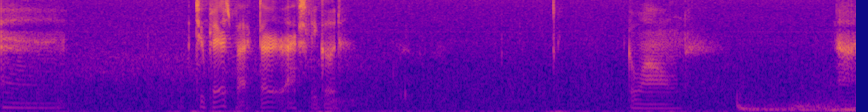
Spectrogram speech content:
Uh, two players back, they're actually good. Go on. Nah.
